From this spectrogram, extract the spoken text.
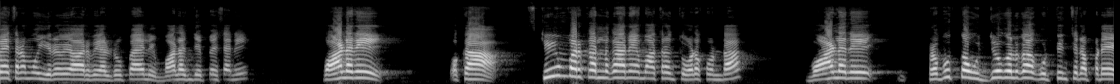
వేతనము ఇరవై ఆరు వేల రూపాయలు ఇవ్వాలని చెప్పేసని వాళ్ళని ఒక స్కీమ్ వర్కర్లుగానే మాత్రం చూడకుండా వాళ్ళని ప్రభుత్వ ఉద్యోగులుగా గుర్తించినప్పుడే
